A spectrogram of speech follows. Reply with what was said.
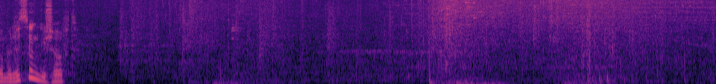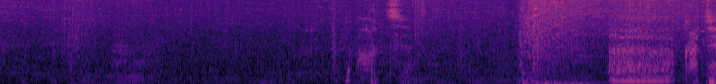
Haben wir das denn geschafft? Ja, 18. Gott.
